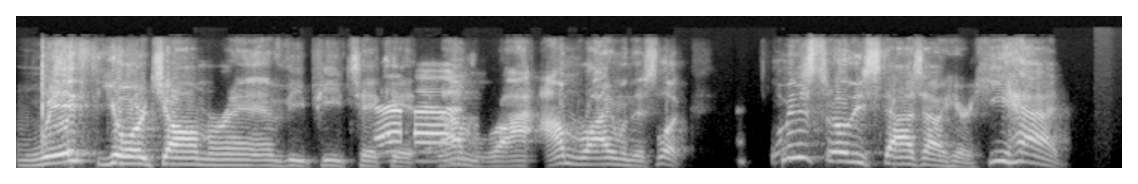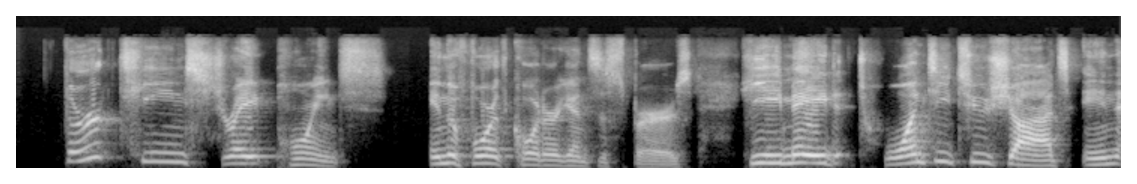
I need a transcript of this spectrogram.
with your Ja Morant MVP ticket. I'm right. I'm riding with this. Look, let me just throw these stats out here. He had 13 straight points in the fourth quarter against the Spurs. He made 22 shots in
